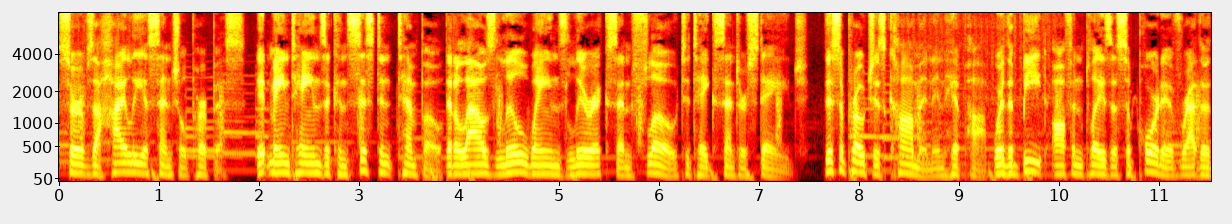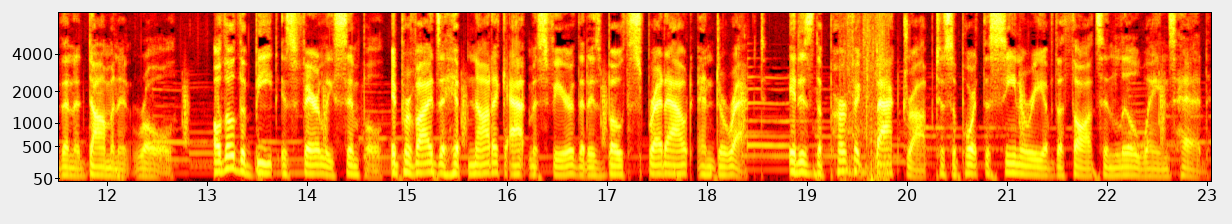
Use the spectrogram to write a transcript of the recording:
serves a highly essential purpose. It maintains a consistent tempo that allows Lil Wayne's lyrics and flow to take center stage. This approach is common in hip-hop, where the beat often plays a supportive rather than a dominant role. Although the beat is fairly simple, it provides a hypnotic atmosphere that is both spread out and direct. It is the perfect backdrop to support the scenery of the thoughts in Lil Wayne's head.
